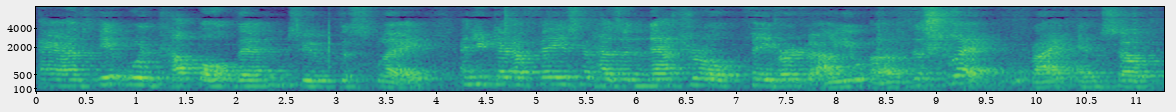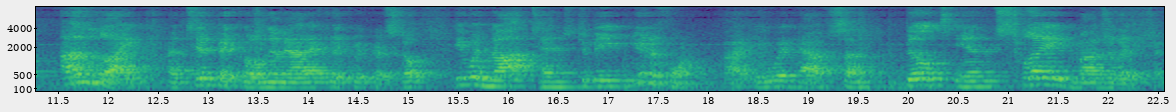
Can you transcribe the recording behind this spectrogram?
and it would couple then to display and you'd get a phase that has a natural favored value of display, right? And so, unlike a typical nematic liquid crystal, it would not tend to be uniform, right? It would have some built-in splay modulation.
